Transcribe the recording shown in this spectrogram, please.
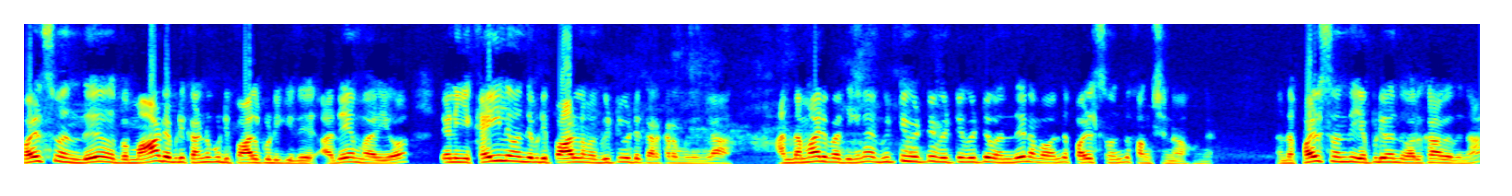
பல்ஸ் வந்து இப்போ மாடு எப்படி கண்ணுக்குட்டி பால் குடிக்குது அதே மாதிரியோ இல்லை நீங்கள் கையில் வந்து இப்படி பால் நம்ம விட்டு விட்டு கறக்கிறோம் இல்லைங்களா அந்த மாதிரி பார்த்தீங்கன்னா விட்டு விட்டு விட்டு விட்டு வந்து நம்ம வந்து பல்ஸ் வந்து ஃபங்க்ஷன் ஆகுங்க. அந்த பல்ஸ் வந்து எப்படி வந்து ஒர்க் ஆகுதுன்னா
